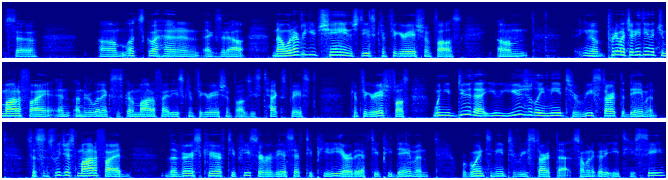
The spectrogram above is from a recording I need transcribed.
So um, let's go ahead and exit out. Now, whenever you change these configuration files, um, you know, pretty much anything that you modify in, under Linux is going to modify these configuration files, these text-based configuration files. When you do that, you usually need to restart the daemon. So since we just modified the very secure FTP server, VSFTPD, or the FTP daemon, we're going to need to restart that. So I'm going to go to etc,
